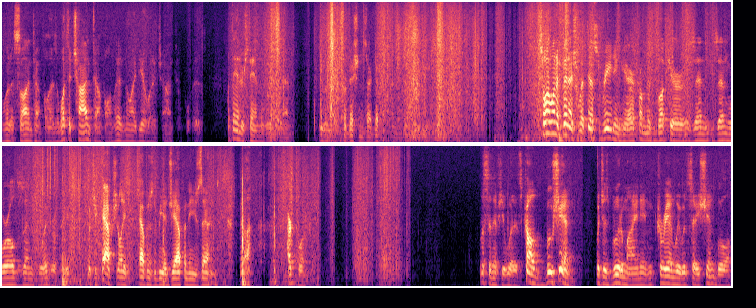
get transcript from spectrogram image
what a San temple is, what's a Chan temple. They have no idea what a Chan temple is, but they understand the word Zen, even though traditions are different. So I want to finish with this reading here from this book here, Zen, Zen World, Zen Calligraphy, which actually happens to be a Japanese Zen uh, art book. Listen, if you would. It's called Bushin, which is Buddha mind. In Korean, we would say Shinbul.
